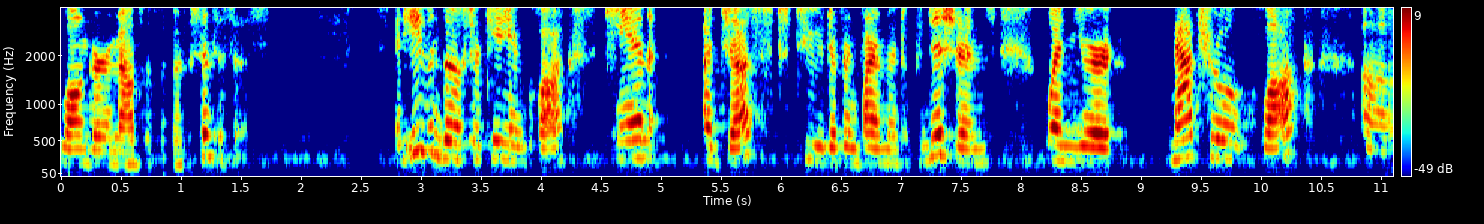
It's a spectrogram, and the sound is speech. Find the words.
longer amounts of photosynthesis. And even though circadian clocks can adjust to different environmental conditions when your natural clock uh,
